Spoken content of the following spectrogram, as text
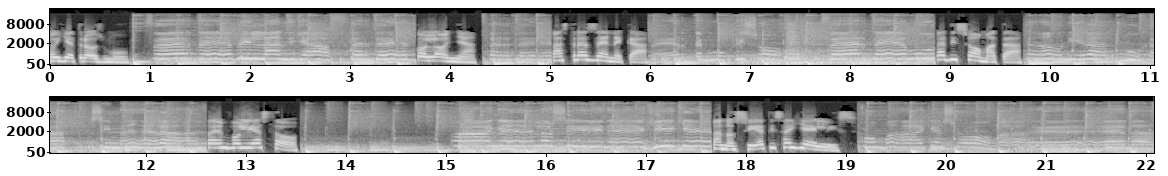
Ο γιατρός μου. Φέρτε μπριλάντια, φέρτε Κολόνια. Φέρτε, Αστραζένεκα. φέρτε μου χρυσό Φέρτε μου Αντισώματα. τα όνειρα που είχα σήμερα Θα εμβολιαστώ. Άγγελος είναι γη και Ανοσία της Αγέλης. κόμμα και σώμα ένα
